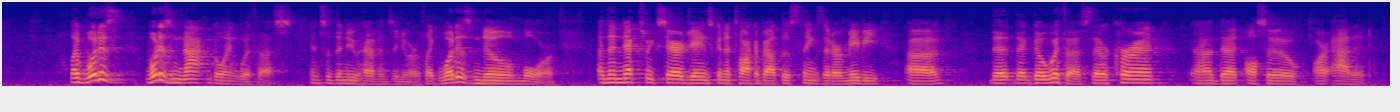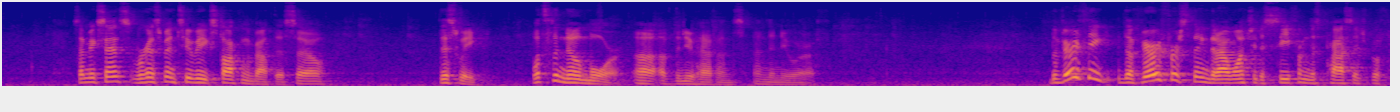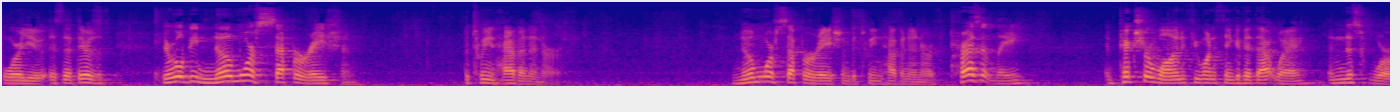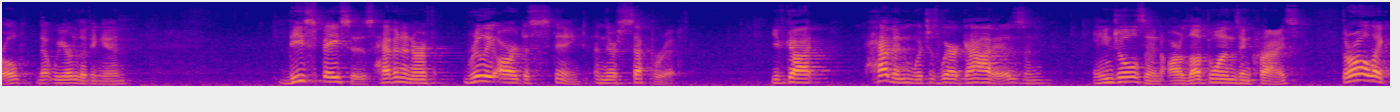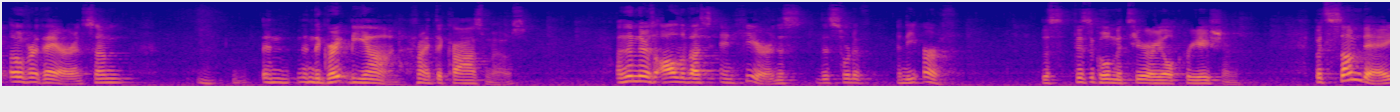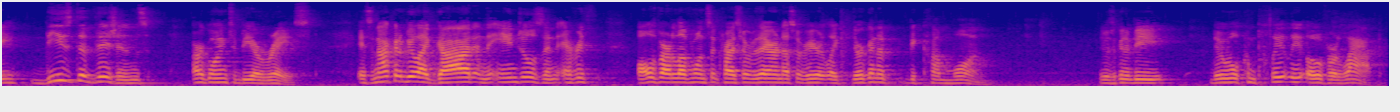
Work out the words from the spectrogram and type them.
Like, what is, what is not going with us into the new heavens and new earth? Like, what is no more? And then next week, Sarah Jane's going to talk about those things that are maybe uh, that, that go with us, that are current, uh, that also are added. Does that make sense? We're going to spend two weeks talking about this. So, this week, what's the no more uh, of the new heavens and the new earth? The very thing, the very first thing that I want you to see from this passage before you is that there's, there will be no more separation between heaven and earth. No more separation between heaven and earth. Presently, in picture one, if you want to think of it that way, in this world that we are living in, these spaces, heaven and earth, really are distinct and they're separate. You've got heaven, which is where God is, and angels and our loved ones in Christ. They're all like over there in some in, in the great beyond, right? The cosmos. And then there's all of us in here, in this this sort of in the earth, this physical material creation. But someday these divisions are going to be erased. It's not going to be like God and the angels and every all of our loved ones in Christ over there and us over here. Like they're going to become one. There's going to be they will completely overlap.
